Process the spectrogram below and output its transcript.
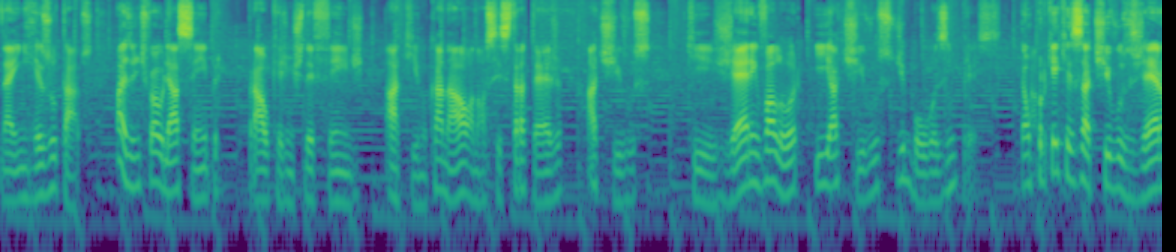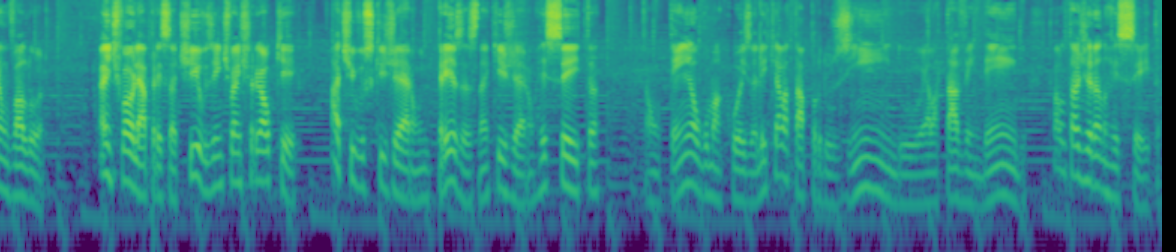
né, em resultados. Mas a gente vai olhar sempre para o que a gente defende aqui no canal, a nossa estratégia, ativos que gerem valor e ativos de boas empresas. Então, por que, que esses ativos geram valor? A gente vai olhar para esses ativos e a gente vai enxergar o quê? Ativos que geram empresas, né, que geram receita. Então, tem alguma coisa ali que ela está produzindo, ela está vendendo, então ela está gerando receita.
